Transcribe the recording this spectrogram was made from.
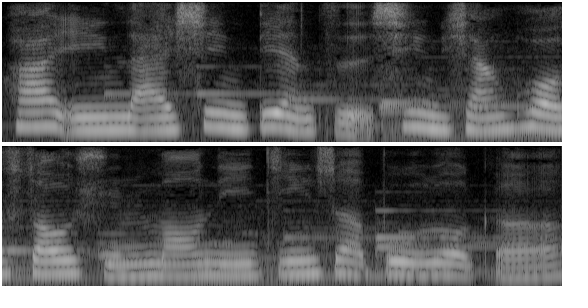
欢迎来信电子信箱或搜寻牟尼金色部落格。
